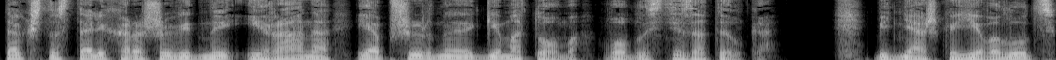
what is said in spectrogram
так что стали хорошо видны и рана, и обширная гематома в области затылка. Бедняжка Ева Луц,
